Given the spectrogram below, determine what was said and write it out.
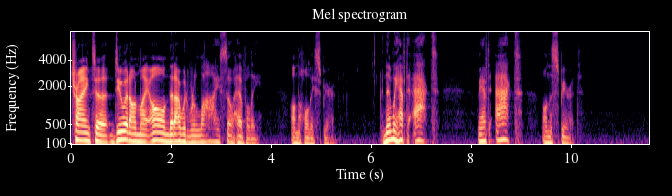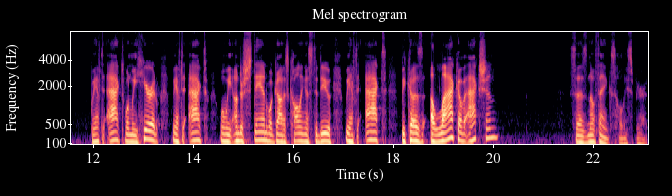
trying to do it on my own, that I would rely so heavily on the Holy Spirit. And then we have to act. We have to act on the Spirit. We have to act when we hear it. We have to act when we understand what God is calling us to do. We have to act because a lack of action says, No thanks, Holy Spirit.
